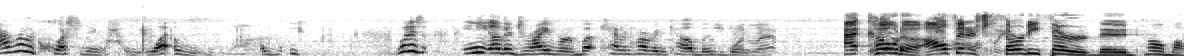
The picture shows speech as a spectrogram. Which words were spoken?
I'm really questioning what what is any other driver but Kevin Harvick and Kyle Busch doing? At COTA, I'll finish 33rd, dude. Oh my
